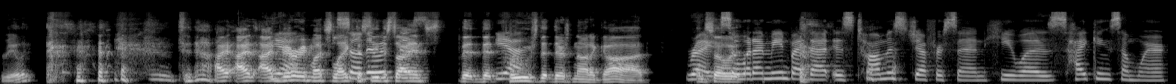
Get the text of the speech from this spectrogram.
really i i i Yeah. very much like So to see the was this- science that that Yeah. proves that there's not a god Right. so So, it- what I mean by that is Thomas Jefferson, he was hiking somewhere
